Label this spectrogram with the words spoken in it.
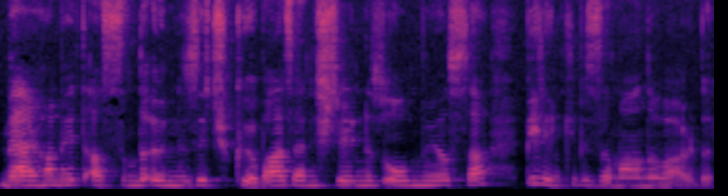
Merhamet aslında önünüze çıkıyor. Bazen işleriniz olmuyorsa bilin ki bir zamanı vardır.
